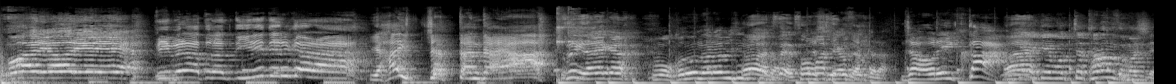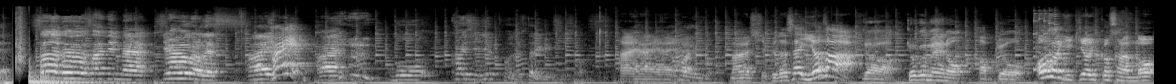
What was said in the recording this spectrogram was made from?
終わり終わビブラートなんて入れてるから。いや入っちゃったんだよ。次誰かもうこの並び順ああそうやそう回してくだ。から。じゃあ俺行くか。いやいやもうじゃあ頼むぞマジで。りさあということで3人目島袋です。はい。はい。もう開始10分で2人しますは。い。はいはいはい。任してください。よとじゃあ曲名の発表。尾崎清彦さんの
